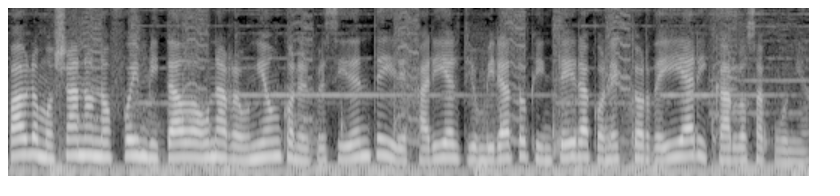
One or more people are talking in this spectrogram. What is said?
Pablo Moyano no fue invitado a una reunión con el presidente y dejaría el triunvirato que integra con Héctor de Iar y Carlos Acuña.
